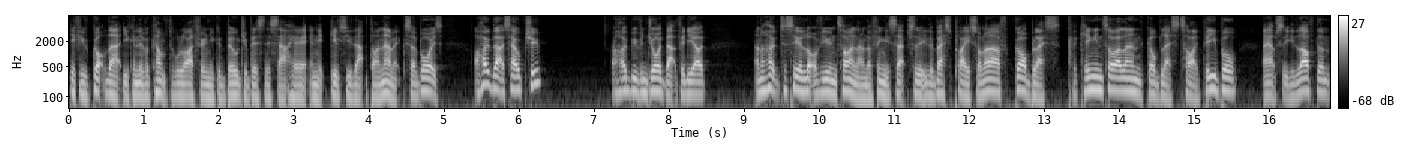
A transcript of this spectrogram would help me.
if you've got that, you can live a comfortable life here and you can build your business out here and it gives you that dynamic. So, boys, I hope that's helped you. I hope you've enjoyed that video. And I hope to see a lot of you in Thailand. I think it's absolutely the best place on earth. God bless the king in Thailand. God bless Thai people. I absolutely love them.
